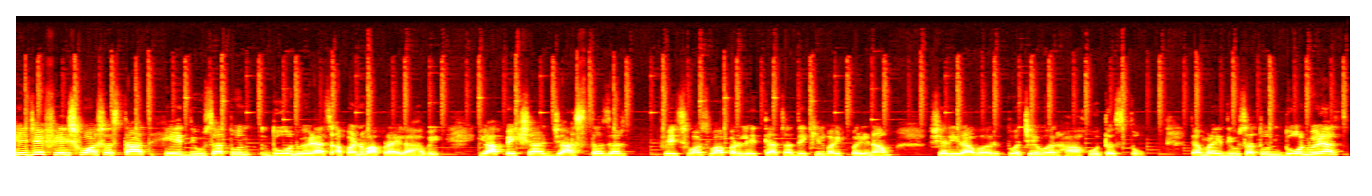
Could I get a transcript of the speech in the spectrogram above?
हे जे फेस वॉश असतात हे दिवसातून दोन वेळाच आपण वापरायला हवे. यापेक्षा जास्त जर फेस वॉश वापरले त्याचा देखील वाईट परिणाम शरीरावर त्वचेवर हा होत असतो. त्यामुळे दिवसातून दोन वेळाच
